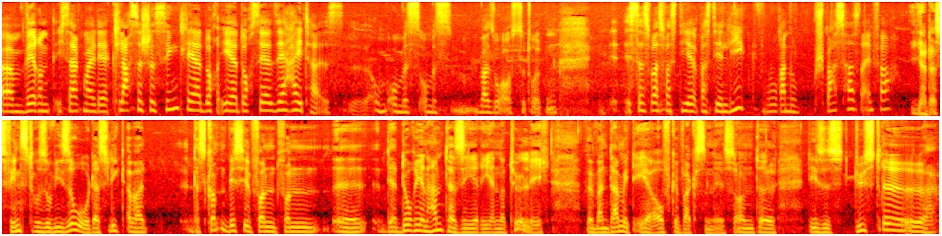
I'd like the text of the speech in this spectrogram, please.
ähm, während ich sag mal, der klassische Sinclair doch eher doch sehr, sehr heiter ist, äh, um, um, es, um es mal so auszudrücken. Ist das was, was dir, was dir liegt, woran du Spaß hast einfach? Ja, das Finstere sowieso. Das liegt aber das kommt ein bisschen von, von äh, der Dorian Hunter Serie natürlich, wenn man damit eher aufgewachsen ist. Und äh, dieses düstere,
